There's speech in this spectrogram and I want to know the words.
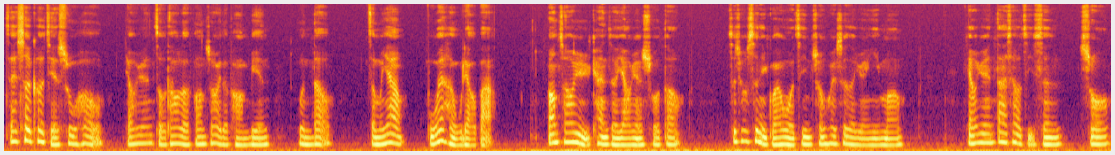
在社课结束后。姚远走到了方昭宇的旁边，问道：“怎么样？不会很无聊吧？”方昭宇看着姚远说道：“这就是你拐我进春晖社的原因吗？”姚远大笑几声，说：“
